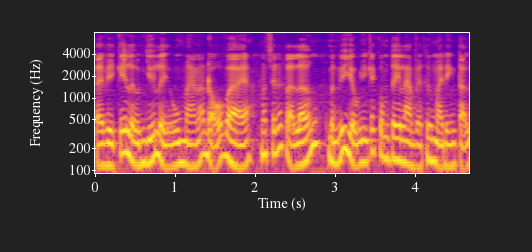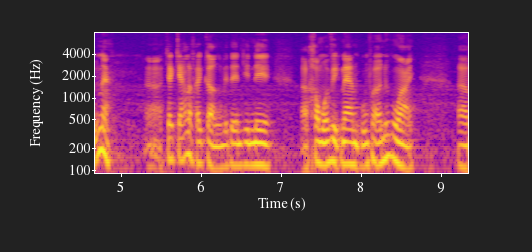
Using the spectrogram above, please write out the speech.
tại vì cái lượng dữ liệu mà nó đổ về á, nó sẽ rất là lớn. Mình ví dụ như các công ty làm về thương mại điện tử nè à, chắc chắn là phải cần data engineer à, không ở Việt Nam cũng phải ở nước ngoài. À,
